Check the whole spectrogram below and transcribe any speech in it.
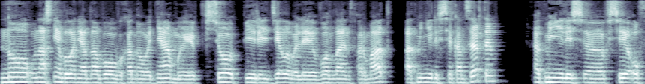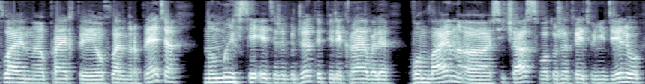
но у нас не было ни одного выходного дня, мы все переделывали в онлайн-формат, отменили все концерты, отменились э, все офлайн проекты и офлайн мероприятия, но мы все эти же бюджеты перекраивали в онлайн. Э, сейчас, вот уже третью неделю,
